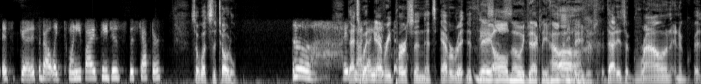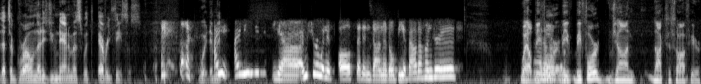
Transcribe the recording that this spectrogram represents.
it's good. It's about like 25 pages. This chapter. So what's the total? Ugh, it's That's what every person that's ever written a thesis. They all know exactly how many Oh, pages. That is a groan and a that's a groan that is unanimous with every thesis. What- I mean, I, I mean, yeah, I'm sure when it's all said and done, it'll be about a hundred. Well, before be, before John knocks us off here,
